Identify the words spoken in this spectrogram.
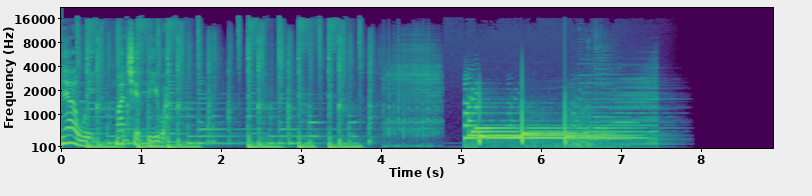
မျှဝေမှတ်ချက်ပေးပါ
